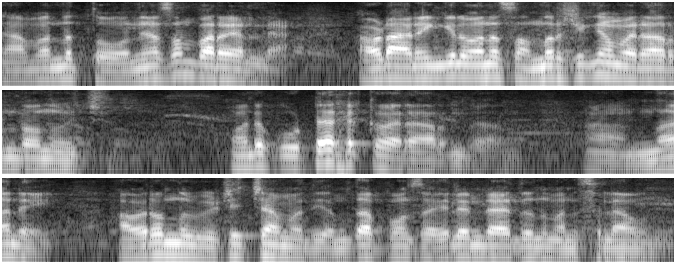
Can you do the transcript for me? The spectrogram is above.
ഞാൻ പറഞ്ഞു തോന്നിയാസം പറയല്ല. അവിടെ ആരെങ്കിലും അവനെ സന്ദർശിക്കാൻ വരാറുണ്ടോ എന്ന് ചോദിച്ചു. അവന്റെ കൂട്ടുകാരൊക്കെ വരാറുണ്ട്. ആ എന്നാലേ അവരൊന്ന് വീക്ഷിച്ചാൽ മതി. എന്താ അപ്പം സൈലന്റ് ആയതെന്ന് മനസ്സിലാവുന്നു.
